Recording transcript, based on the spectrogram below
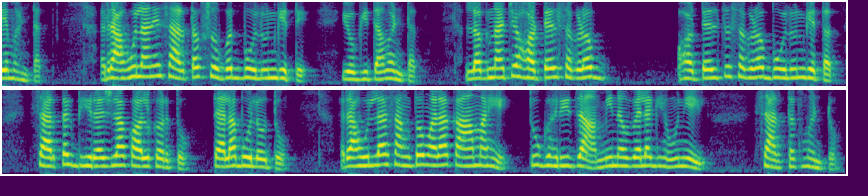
ते म्हणतात. राहुल आणि सार्थक सोबत बोलून घेते योगिता म्हणतात. लग्नाचे हॉटेल सगळं हॉटेलचं सगळं बोलून घेतात. सार्थक धीरजला कॉल करतो. त्याला बोलवतो. राहुलला सांगतो मला काम आहे. तू घरी जा. मी नव्याला घेऊन येईल. सार्थक म्हणतो.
